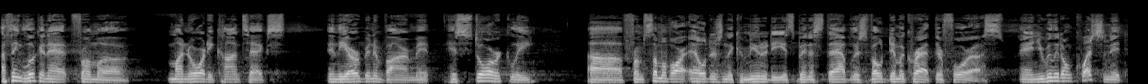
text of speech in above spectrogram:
I think looking at from a minority context in the urban environment, historically, uh, from some of our elders in the community, it's been established, vote Democrat, they're for us. And you really don't question it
